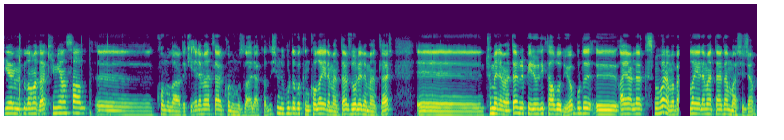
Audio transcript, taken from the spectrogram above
diğer uygulama da kimyasal e, konulardaki elementler konumuzla alakalı. Şimdi burada bakın kolay elementler, zor elementler, e, tüm elementler ve periyodik tablo diyor. Burada e, ayarlar kısmı var ama ben kolay elementlerden başlayacağım.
